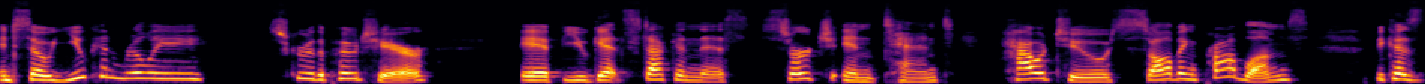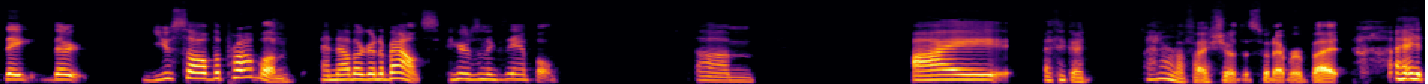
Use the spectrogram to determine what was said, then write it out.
And so you can really screw the pooch here if you get stuck in this search intent, how to solving problems because they they're you solve the problem and now they're going to bounce. Here's an example. Um, I I think I I don't know if I showed this whatever, but I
